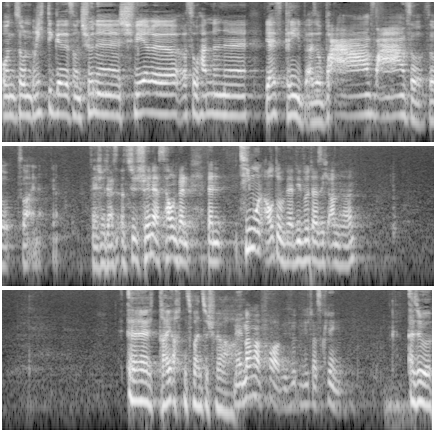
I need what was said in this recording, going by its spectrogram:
und so ein richtiges, so ein schöne, schwere, so handelnde, wie heißt Trieb, also bam, bam, so, so, so eine. Ja. Sehr schön, das ist ein schöner Sound. Wenn, wenn Timo ein Auto wäre, wie würde er sich anhören? Äh, 328 Ferrari. Nee, mach mal vor, wie wird das klingen? Also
